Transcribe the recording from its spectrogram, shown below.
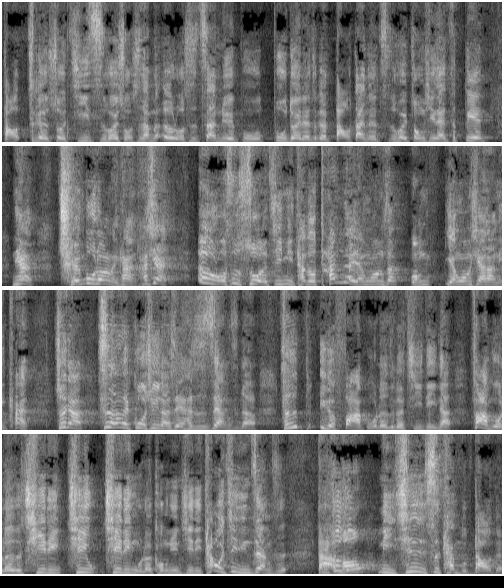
导这个说级指挥所是他们俄罗斯战略部部队的这个导弹的。指挥中心在这边，你看，全部都让你看。他现在俄罗斯所有的机密，他都摊在阳光上，往阳光下让你看。所以呢，事实上在过去一段时间，它是这样子的。这是一个法国的这个基地，那法国的七零七七零五的空军基地，它会进行这样子打包，你其实是看不到的。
